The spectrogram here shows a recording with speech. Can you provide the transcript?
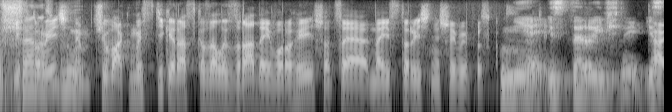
Ще нас- Історичним, чувак, ми стільки раз сказали зрада і вороги, що це найісторичніший випуск. Ні, істеричний. Ну,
